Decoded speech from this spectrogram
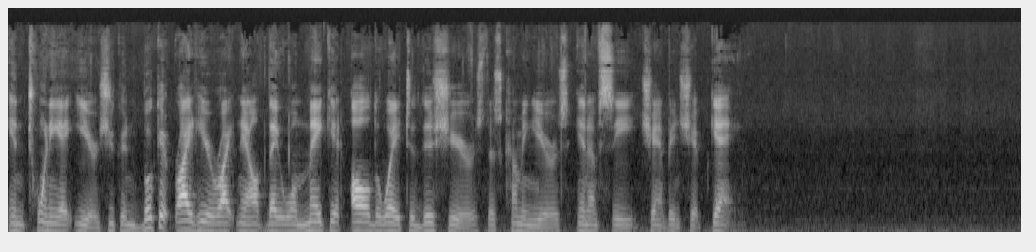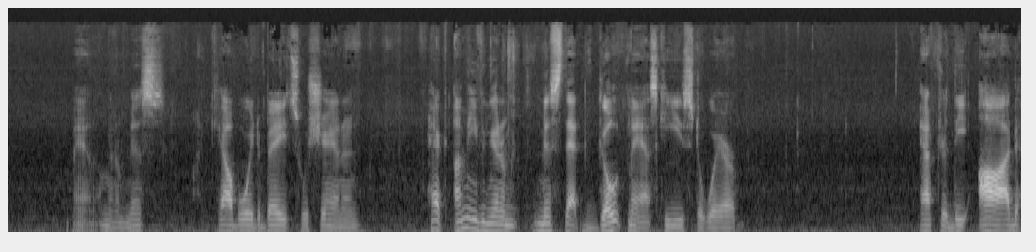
in 28 years. You can book it right here, right now. They will make it all the way to this year's, this coming year's NFC championship game. Man, I'm going to miss my Cowboy debates with Shannon. Heck, I'm even going to miss that goat mask he used to wear after the odd,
